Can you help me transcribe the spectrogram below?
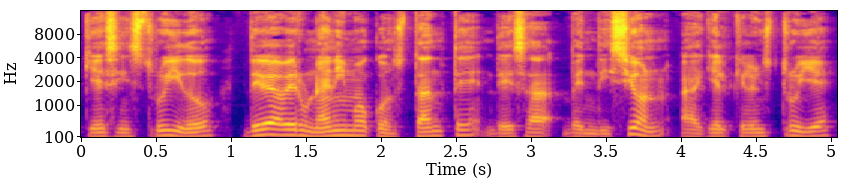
que es instruido debe haber un ánimo constante de esa bendición a aquel que lo instruye,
